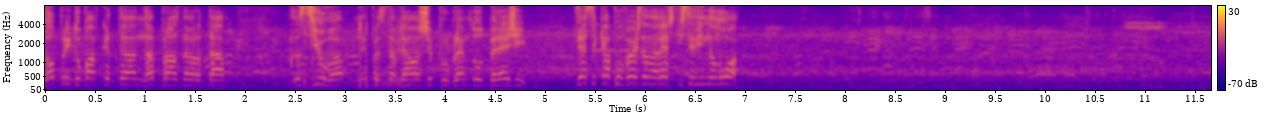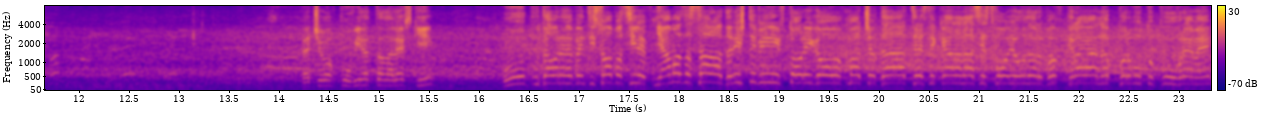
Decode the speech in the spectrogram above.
но при добавката на празна врата за Силва не представляваше проблем да отбележи. ЦСКА повежда на Левски с 1 на 0. Вече в половината на Левски. Хубаво подаване на Вентислав Василев. Няма засада. Дали ще види втори гол в матча? Да, ЦСК нанася своя удар в края на първото полувреме.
